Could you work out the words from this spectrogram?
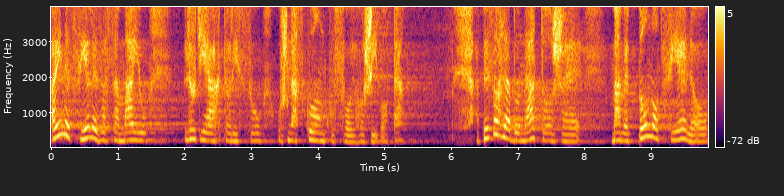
a iné ciele zasa majú ľudia, ktorí sú už na sklonku svojho života. A bez ohľadu na to, že máme plno cieľov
